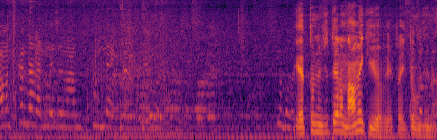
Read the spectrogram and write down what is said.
আমার ঠান্ডা লাগলে যেন আমি খুললে একদম এত নিচুতে এরা নামে কীভাবে? এটাই তো বুঝি না।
